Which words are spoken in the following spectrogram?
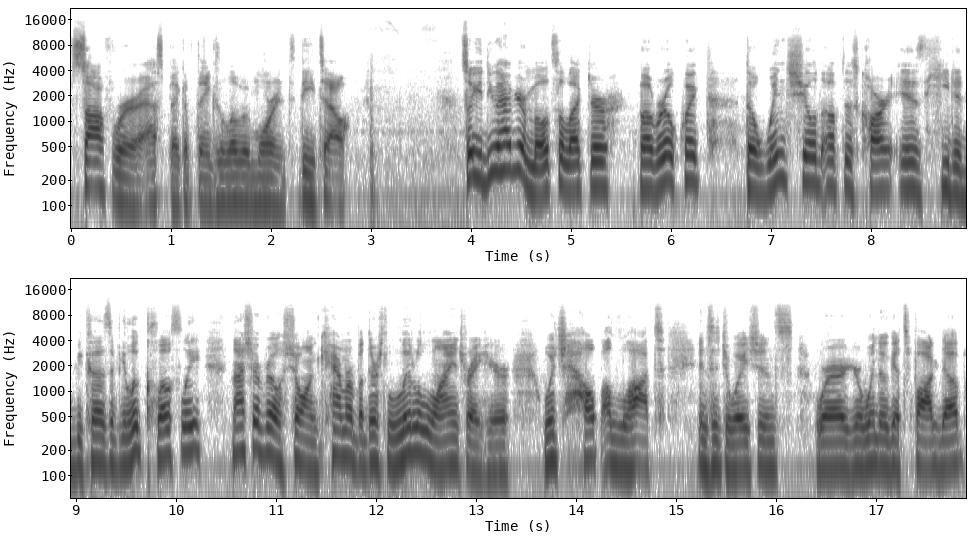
software aspect of things a little bit more into detail. So you do have your mode selector, but real quick, the windshield of this car is heated because if you look closely, not sure if it'll show on camera, but there's little lines right here, which help a lot in situations where your window gets fogged up.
